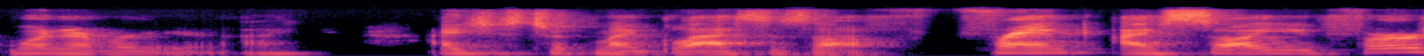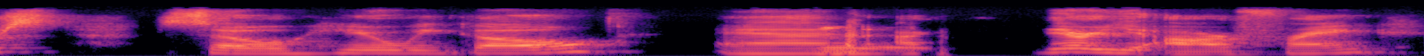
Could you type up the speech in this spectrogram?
whatever you I I just took my glasses off. Frank, I saw you first. So here we go. And I, there you are, Frank.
